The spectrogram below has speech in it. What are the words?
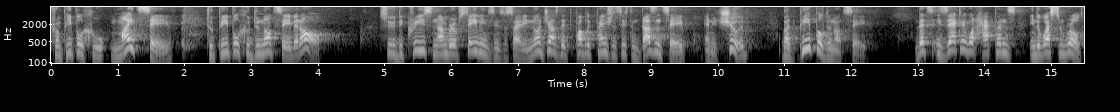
from people who might save to people who do not save at all. So you decrease number of savings in society. Not just that public pension system doesn't save, and it should, but people do not save. That's exactly what happens in the Western world.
